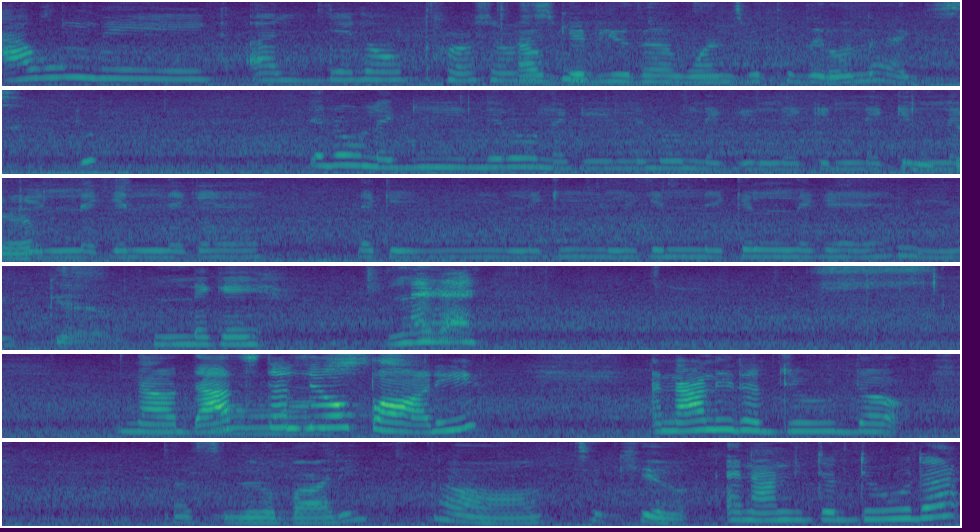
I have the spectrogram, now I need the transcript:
I will make a little person. I'll give you the ones with the little legs. little leggy, little leggy, little leggy, leggy, leggy, leggy, leggy, leggy, leggy, leggy, leggy, leggy, leggy, There you go. leggy, leggy. Now that's the little body, and I need to do the, That's the little body. Oh, so cute. and I need to do the,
